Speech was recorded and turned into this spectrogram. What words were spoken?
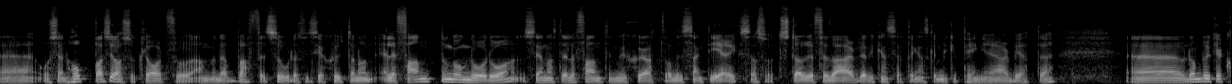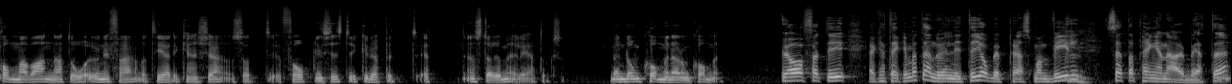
Eh, och sen hoppas jag såklart, för att använda Buffetts ord, att vi ska skjuta någon elefant någon gång då och då. Senaste elefanten vi sköt var väl Sankt Eriks, alltså ett större förvärv där vi kan sätta ganska mycket pengar i arbete. Eh, de brukar komma varannat år ungefär, var tredje kanske. Så att förhoppningsvis dyker det upp ett, ett, en större möjlighet också. Men de kommer när de kommer. Ja, för det, jag kan tänka mig att det ändå är en lite jobbig press. Man vill mm. sätta pengarna i arbete. Mm.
